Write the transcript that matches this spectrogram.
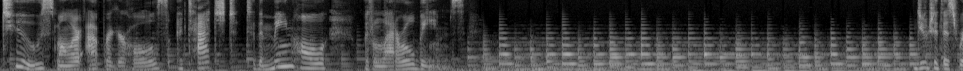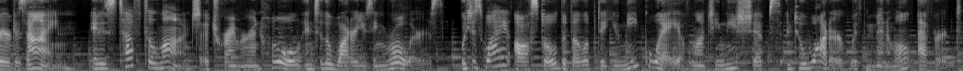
two smaller outrigger hulls attached to the main hull with lateral beams. Due to this rare design, it is tough to launch a trimaran hull into the water using rollers, which is why Austal developed a unique way of launching these ships into water with minimal effort.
